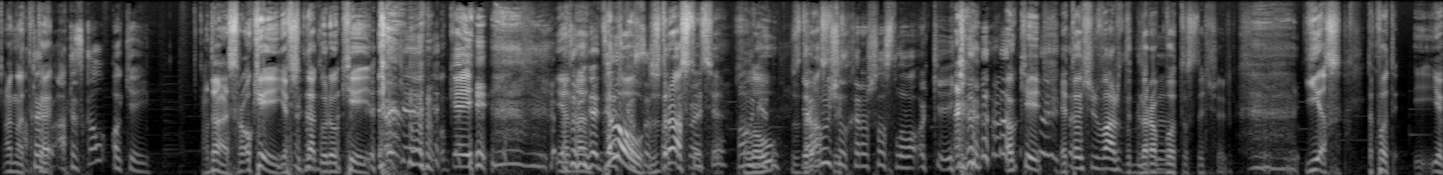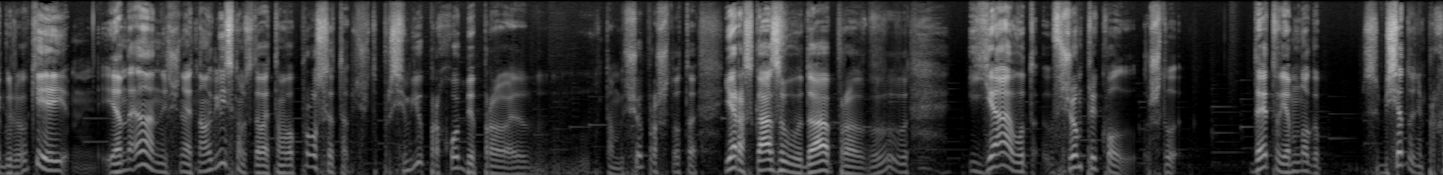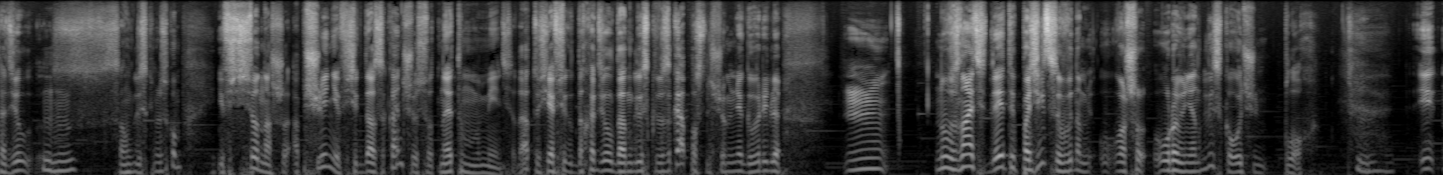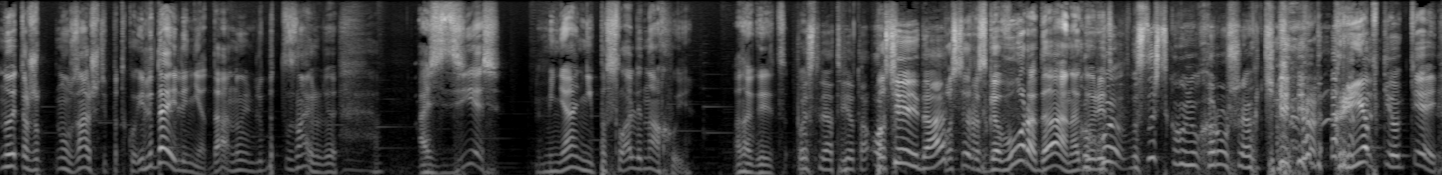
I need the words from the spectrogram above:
Она А ты, такая, а ты сказал окей? Да, я сразу, окей, я всегда говорю окей. Окей. И она, hello, здравствуйте. Hello, говорит, Я здравствуйте. выучил хорошо слово окей. Окей, это очень важно для работы с начальником. Yes. Так вот, я говорю, окей. И она, начинает на английском задавать там вопросы, там что-то про семью, про хобби, про там еще про что-то. Я рассказываю, да, про... я вот в чем прикол, что до этого я много собеседований проходил Мгм. С английским языком, и все наше общение всегда заканчивалось вот на этом моменте, да, то есть я всегда доходил до английского языка, после чего мне говорили, «М, ну, знаете, для этой позиции вы нам, ваш уровень английского очень плох. И, ну, это же, ну, знаешь, типа такой, или да, или нет, да, ну, либо ты знаешь, а здесь меня не послали нахуй. Она говорит, После ответа После- окей, да? после разговора, да, она Какой- говорит, Вы слышите, какой у него хороший окей? крепкий, окей.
